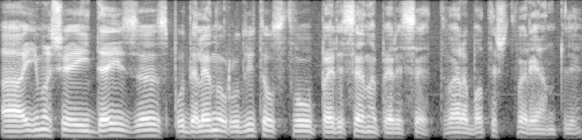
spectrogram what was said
А, имаше идеи за споделено родителство 50 на 50. Това работещ вариант ли?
